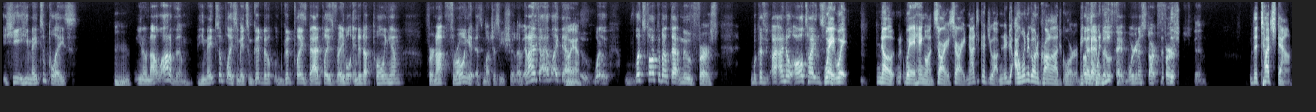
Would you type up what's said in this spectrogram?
He he made some plays. Mhm. You know, not a lot of them. He made some plays. He made some good good plays, bad plays. Vrabel ended up pulling him for not throwing it as much as he should have. And I I like that Oh, yeah. move. What let's talk about that move first. Because I, I know all Titans Wait, fans- wait. no, wait, hang on. Sorry, sorry, not to cut you off. I want to go in chronological order because okay, when he okay, we're gonna start first the, then. The touchdown,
